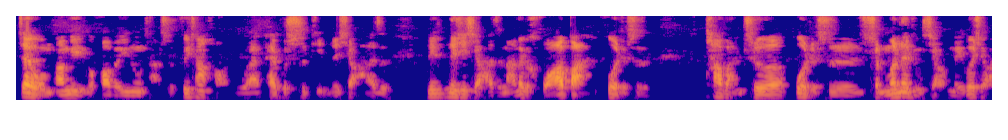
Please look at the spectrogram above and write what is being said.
在我们旁边有个滑板运动场是非常好的，我还拍过视频。那小孩子，那那些小孩子拿那个滑板或者是踏板车或者是什么那种小美国小孩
